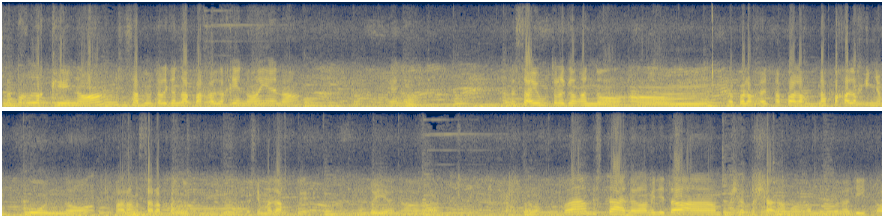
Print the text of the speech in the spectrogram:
napakalaki, no? Masasabi mo talaga napakalaki, no? Yan, no? Yan, no? Nasayo mo talagang ano, um, napalaki, napalaki, napakalaki niyang puno. Parang sarap ano, kasi malaki. Ano ba yun? Ah, Ewan ko ba? Basta, ano kami dito? Um, pasyal-pasyal lang mga kami ko na dito.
